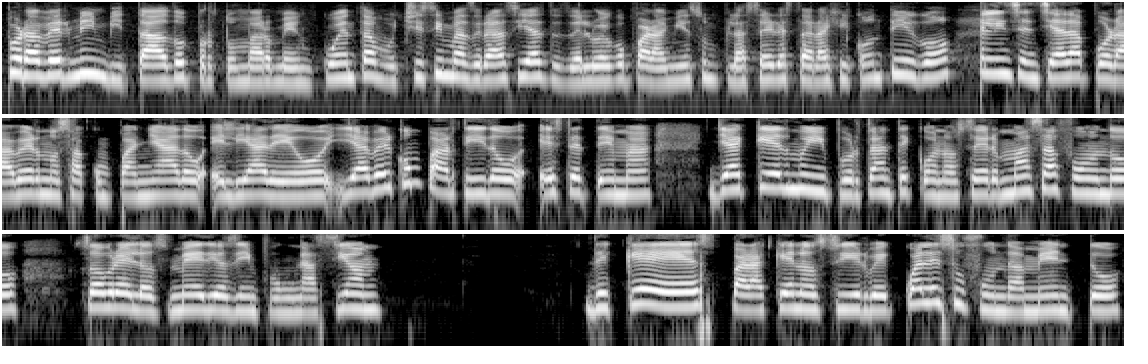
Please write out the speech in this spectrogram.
por haberme invitado, por tomarme en cuenta, muchísimas gracias, desde luego para mí es un placer estar aquí contigo. Licenciada por habernos acompañado el día de hoy y haber compartido este tema, ya que es muy importante conocer más a fondo sobre los medios de impugnación de qué es, para qué nos sirve, cuál es su fundamento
